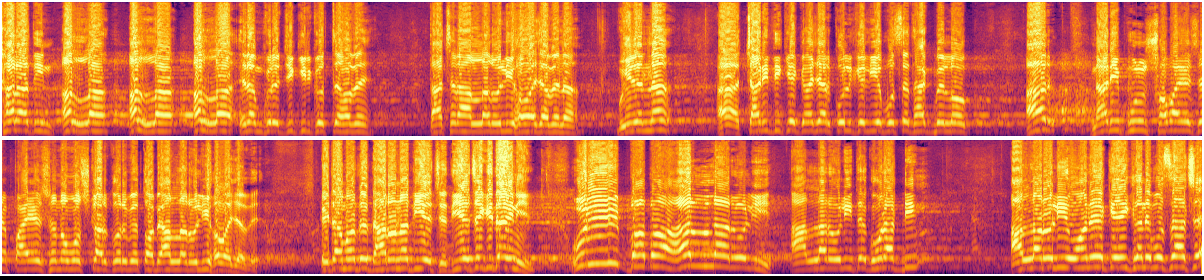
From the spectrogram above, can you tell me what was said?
সারাদিন আল্লাহ আল্লাহ আল্লাহ এরম করে জিকির করতে হবে। তাছাড়া আল্লাহর অলি হওয়া যাবে না। বুঝলেন না? হ্যাঁ চারিদিকে গাঁজার কোলকে নিয়ে বসে থাকবে লোক। আর নারী পুরুষ সবাই এসে পায়ে এসে নমস্কার করবে, তবে আল্লাহর অলি হওয়া যাবে। এটা আমাদের ধারণা দিয়েছে। দিয়েছে কি দেয়নি? উরি বাবা, আল্লাহর অলি আল্লাহর অলিতে ঘোড়ার ডিম? আল্লাহর অলি অনেক এইখানে বসে আছে।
